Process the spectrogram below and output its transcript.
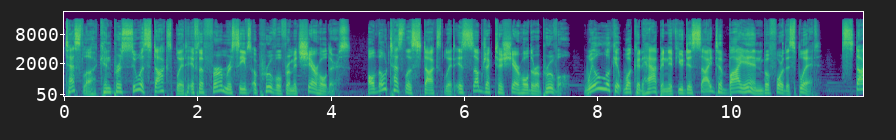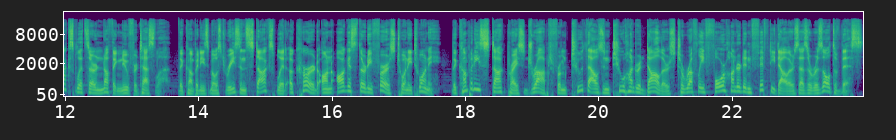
Tesla can pursue a stock split if the firm receives approval from its shareholders. Although Tesla's stock split is subject to shareholder approval, We'll look at what could happen if you decide to buy in before the split. Stock splits are nothing new for Tesla. The company's most recent stock split occurred on August 31, 2020. The company's stock price dropped from $2,200 to roughly $450 as a result of this.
